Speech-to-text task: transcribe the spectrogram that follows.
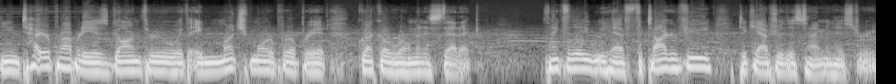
the entire property has gone through with a much more appropriate Greco Roman aesthetic. Thankfully, we have photography to capture this time in history.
